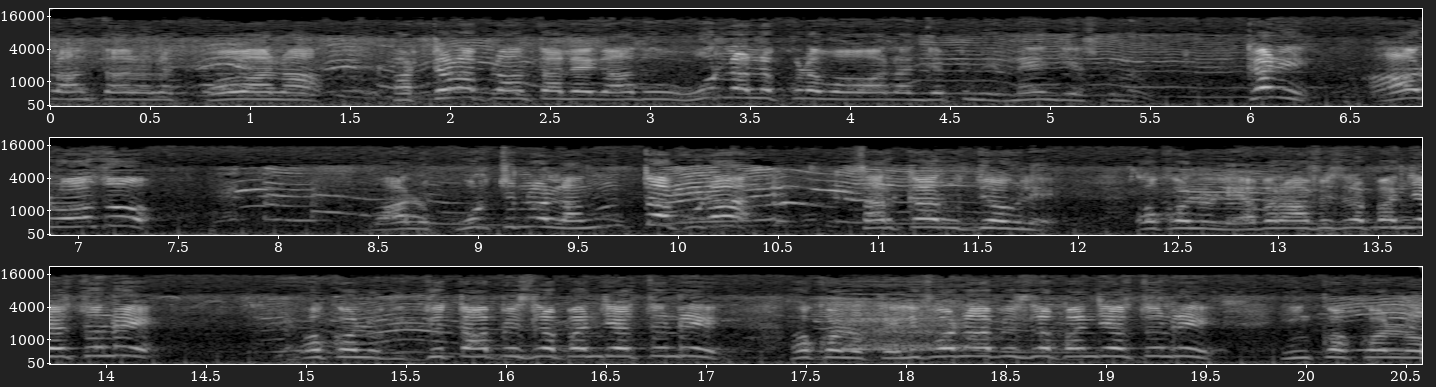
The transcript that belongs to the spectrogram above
ప్రాంతాలకు పోవాలా పట్టణ ప్రాంతాలే కాదు ఊర్లలో కూడా పోవాలని చెప్పి నిర్ణయం చేసుకున్నారు. కానీ ఆ రోజు వాళ్ళు కూర్చున్న వాళ్ళంతా కూడా సర్కారు ఉద్యోగులే. ఒకళ్ళు లేబర్ ఆఫీసులో పనిచేస్తుండ్రి ఒకళ్ళు విద్యుత్ ఆఫీసులో పనిచేస్తుండ్రి ఒకళ్ళు టెలిఫోన్ ఆఫీసులో పనిచేస్తుండ్రి ఇంకొకళ్ళు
